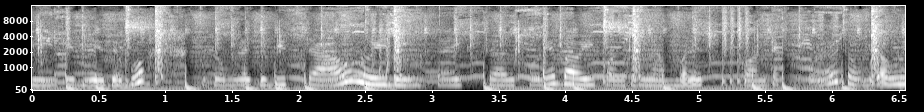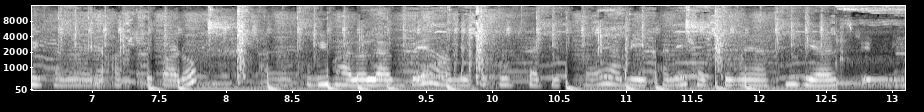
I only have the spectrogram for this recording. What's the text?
লিঙ্কে দিয়ে দেবো। তোমরা যদি চাও, ওই লিঙ্কটা শেয়ার করে বা ওই কন্ট্যাক্ট নাম্বারে কন্ট্যাক্ট করে, তোমরাও এখানে আসতে পারো। খুবই ভালো লাগবে, আমি তো খুব স্যাটিসফাই আমি এখানেই সবসময় আছি হেয়ার স্ট্রেটনিং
